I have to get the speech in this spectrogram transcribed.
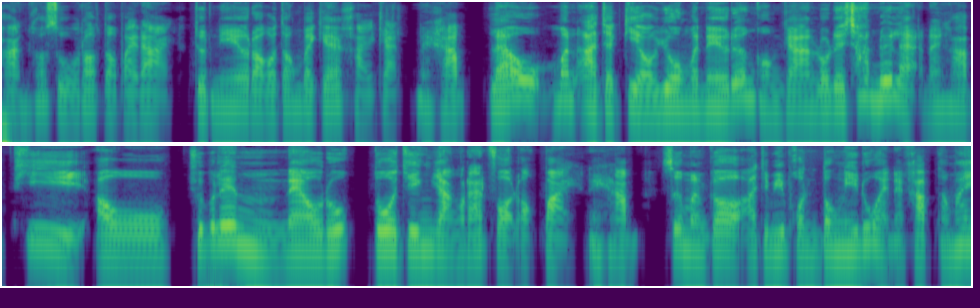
ผ่านเข้าสู่รอบต่อไปได้ จุดนี้เราก็ต้องไปแก้ไขกันนะครับ แล้วมันอาจจะเกี่ยวโยงไปในเรื่องของการโรเดชันด้วยแหละนะครับ ที่เอาชุดผู้เล่นแนวรุกตัวจริงอย่างแรดฟอร์ดออกไปนะครับ ซึ่งมันก็อาจจะมีผลตรงนี้ด้วยนะครับทำให้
